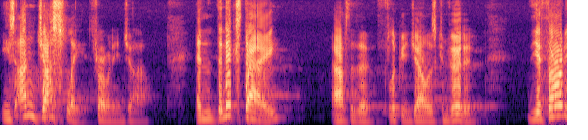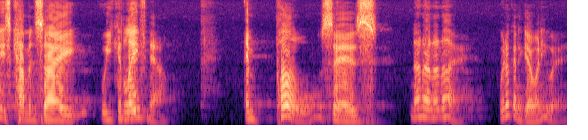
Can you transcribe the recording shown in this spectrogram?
he's unjustly thrown in jail. And the next day, after the Philippian jail is converted, the authorities come and say, Well, you can leave now. And Paul says, No, no, no, no. We're not going to go anywhere.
